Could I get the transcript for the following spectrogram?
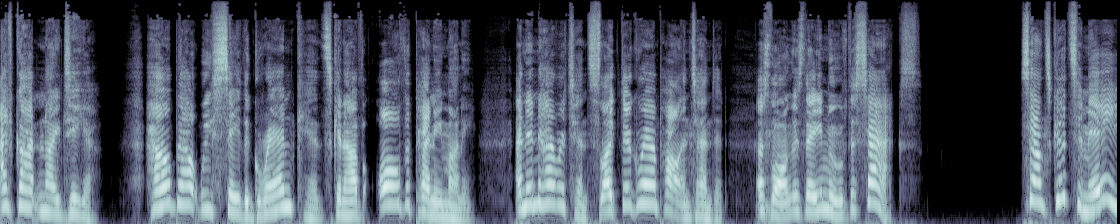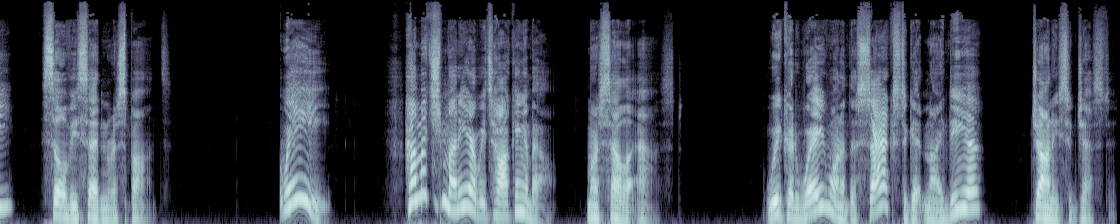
I've got an idea. How about we say the grandkids can have all the penny money, an inheritance like their grandpa intended, as long as they move the sacks? Sounds good to me, Sylvie said in response. Wait, how much money are we talking about? Marcella asked. We could weigh one of the sacks to get an idea, Johnny suggested.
